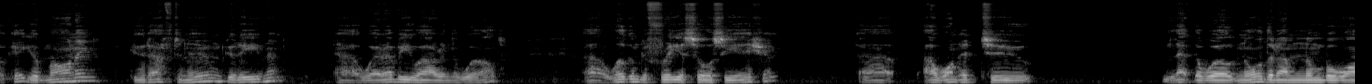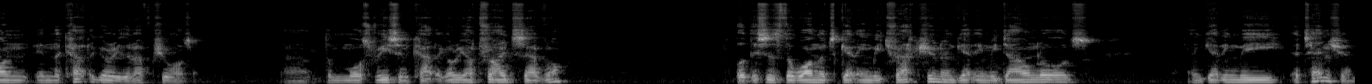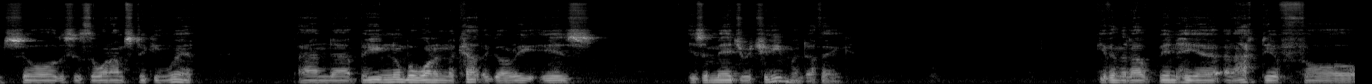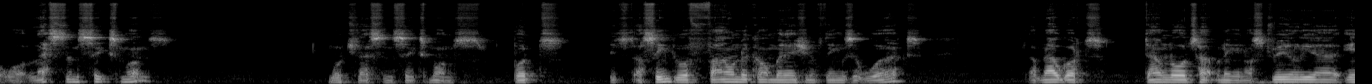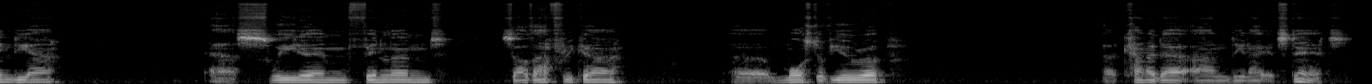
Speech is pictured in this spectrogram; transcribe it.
Okay, good morning, good afternoon, good evening, uh, wherever you are in the world. Uh, welcome to Free Association. Uh, I wanted to let the world know that I'm number one in the category that I've chosen. Uh, the most recent category, I've tried several, but this is the one that's getting me traction and getting me downloads and getting me attention. So this is the one I'm sticking with. And uh, being number one in the category is is a major achievement, I think. Given that I've been here and active for what less than six months, much less than six months, but it's I seem to have found a combination of things that works. I've now got downloads happening in Australia, India, uh, Sweden, Finland, South Africa, uh, most of Europe, uh, Canada, and the United States.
